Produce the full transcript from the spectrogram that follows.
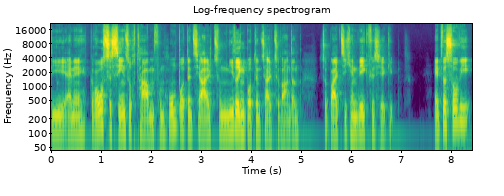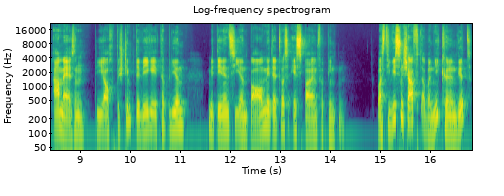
die eine große Sehnsucht haben, vom hohen Potenzial zum niedrigen Potenzial zu wandern, sobald sich ein Weg für sie ergibt. Etwas so wie Ameisen, die auch bestimmte Wege etablieren, mit denen sie ihren Baum mit etwas Essbarem verbinden. Was die Wissenschaft aber nie können wird,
